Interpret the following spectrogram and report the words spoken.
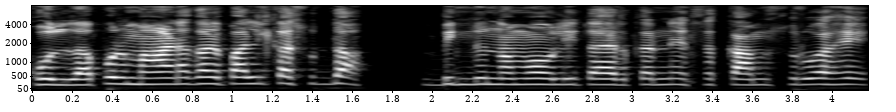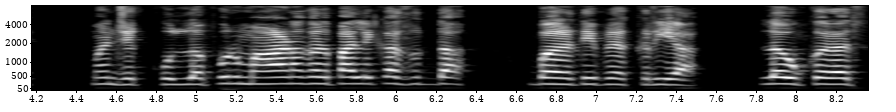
कोल्हापूर महानगरपालिकासुद्धा बिंदू नमावली तयार करण्याचं काम सुरू आहे. म्हणजे कोल्हापूर महानगरपालिकासुद्धा भरती प्रक्रिया लवकरच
